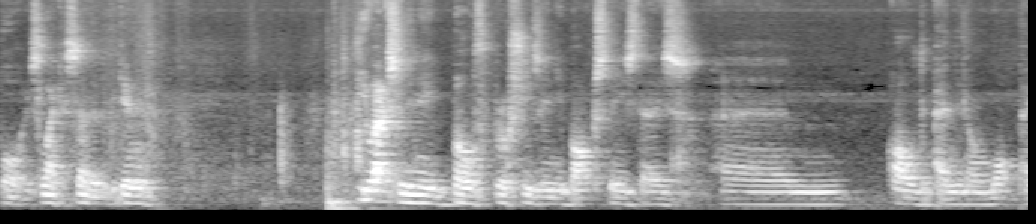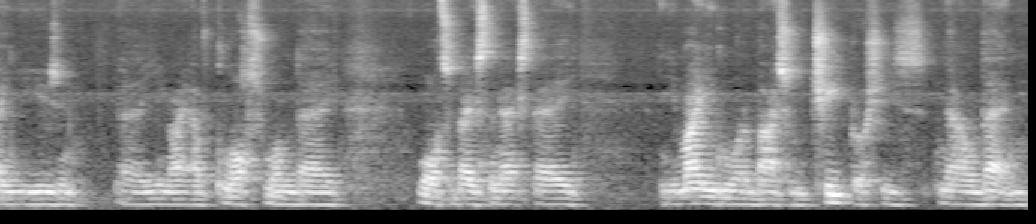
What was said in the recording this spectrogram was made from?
But it's like I said at the beginning, you actually need both brushes in your box these days, all depending on what paint you're using. Uh, you might have gloss one day, water-based the next day. You might even want to buy some cheap brushes now and then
